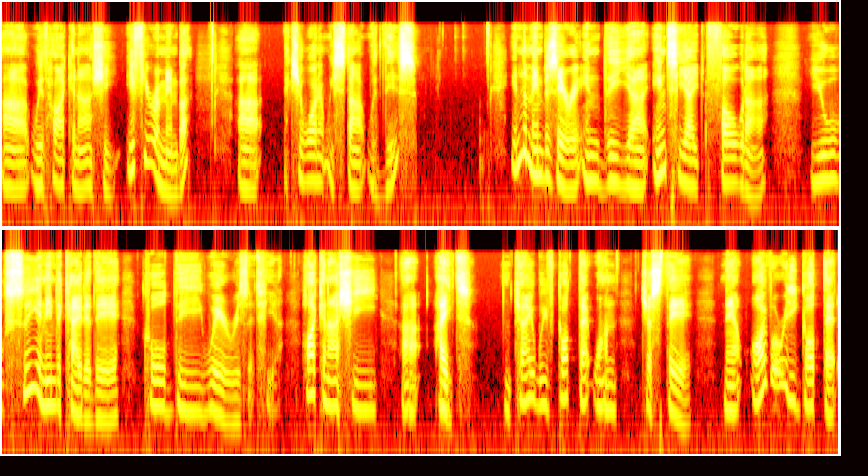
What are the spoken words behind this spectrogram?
uh, with Heikin Ashi if you remember uh, actually why don't we start with this? In the members area in the uh, NT8 folder you'll see an indicator there called the where is it here? Heikin Ashi uh, 8 okay we've got that one just there. Now I've already got that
